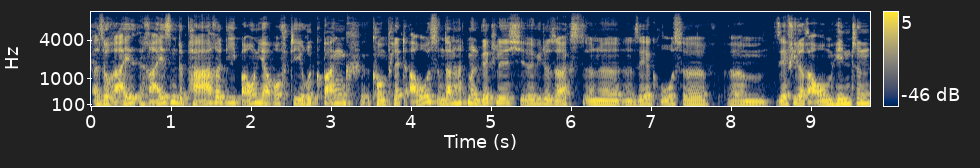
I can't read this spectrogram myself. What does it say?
Also reisende Paare, die bauen ja oft die Rückbank komplett aus und dann hat man wirklich, äh, wie du sagst, eine sehr große, ähm, sehr viel Raum hinten,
